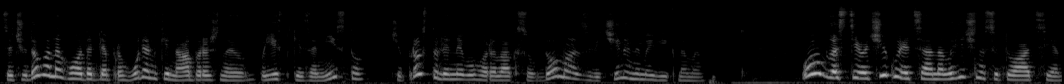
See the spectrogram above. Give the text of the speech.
Це чудова нагода для прогулянки набережною, поїздки за місто чи просто лінивого релаксу вдома з відчиненими вікнами. По області очікується аналогічна ситуація.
